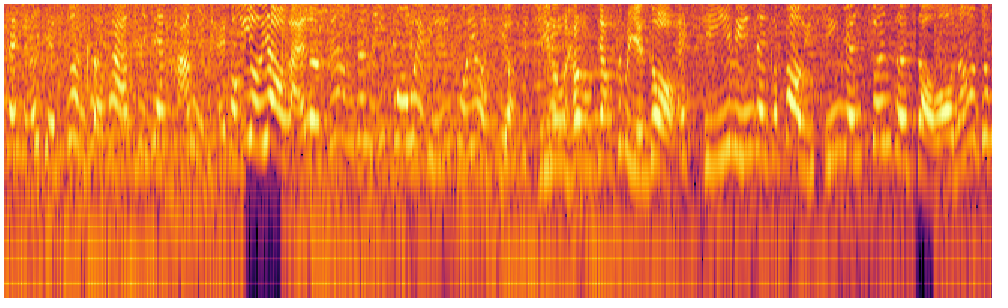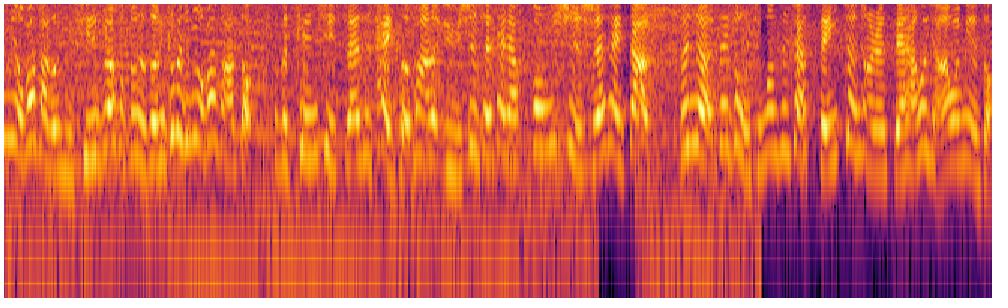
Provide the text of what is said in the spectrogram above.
灾情，而且更可怕的是，现在卡努台风又要来了，所以他们真波未平一波又起哦。是吉隆黑龙江这么严重？哎，吉林的一个暴雨行人蹲着走哦，然后就没有办法走。你其实不要说蹲着走，你根本就没有办法走。这个天气实在是太可怕了，雨势实在太大，风势实在太大了。真的，在这种情况之下，谁正常人谁还会想在外面走？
